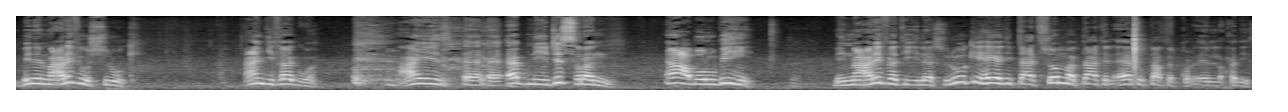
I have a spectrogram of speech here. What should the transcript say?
بين المعرفي والسلوكي. عندي فجوة. عايز أبني جسرا أعبر به. من معرفتي إلى سلوكي هي دي بتاعت ثم بتاعت الآيات وبتاعت القرآن الحديث.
